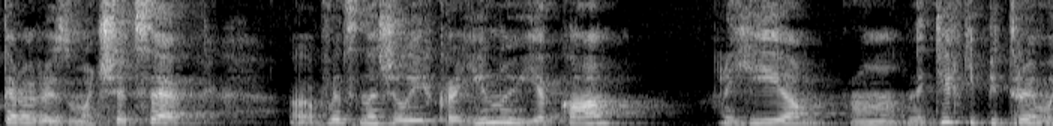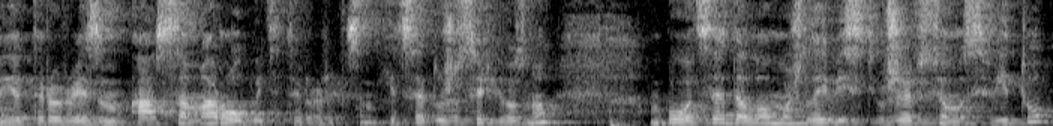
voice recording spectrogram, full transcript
тероризму. Чи це а, визначили їх країною, яка є не тільки підтримує тероризм, а сама робить тероризм. І це дуже серйозно, бо це дало можливість вже всьому світу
